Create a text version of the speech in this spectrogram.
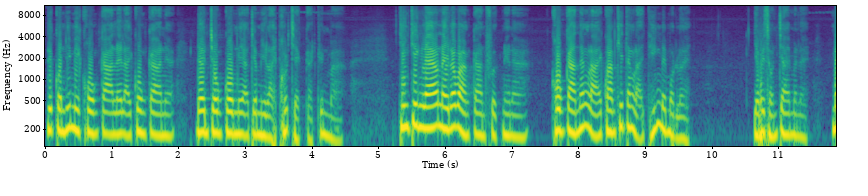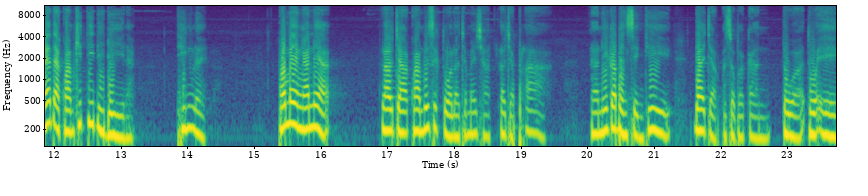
หรือคนที่มีโครงการหลาย ๆ โครงการเนี่ยเดินจงกรมเนี่ยอาจจะมีหลายโปรเจกต์เกิดขึ้นมา จริง ๆ แล้วในระหว่างการฝึกเนี่ยนะโครงการทั้งหลายความคิดทั้งหลายทิ้งไปหมดเลย อย่าไปสนใจมันเลย แม้แต่ความคิดที่ดี ๆ นะ ทิ้งเลย เพราะไม่อย่างนั้นเนี่ย เราจะความรู้สึกตัวเราจะไม่ชัด เราจะพลาดนะนี่ก็เป็นสิ่งที่ได้จากประสบการณ์ตัวตัวเอง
